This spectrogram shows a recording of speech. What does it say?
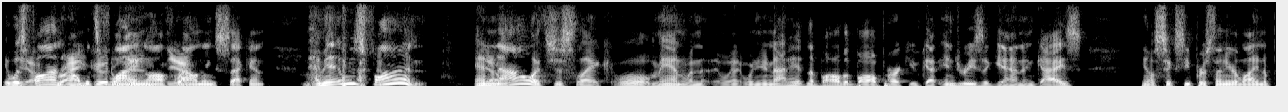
it was yeah, fun. Brian helmets Goodwin, flying off yeah. rounding second. I mean it was fun and yeah. now it's just like, oh man, when, when when you're not hitting the ball the ballpark, you've got injuries again, and guys, you know, sixty percent of your lineup,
